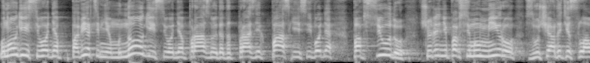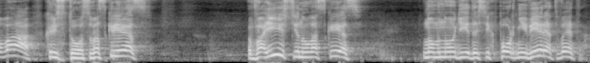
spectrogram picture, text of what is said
Многие сегодня, поверьте мне, многие сегодня празднуют этот праздник Пасхи, и сегодня повсюду, чуть ли не по всему миру звучат эти слова «Христос воскрес!» Воистину воскрес! Но многие до сих пор не верят в это.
